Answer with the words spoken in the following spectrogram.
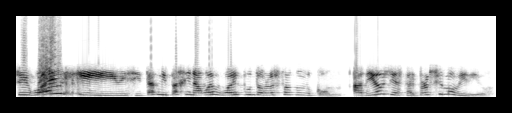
Soy Wild y visitad mi página web wild.blogspot.com. Adiós y hasta el próximo vídeo.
